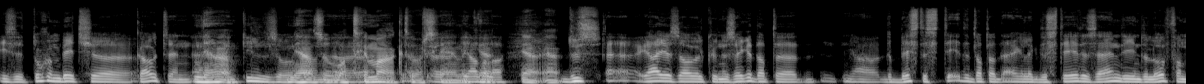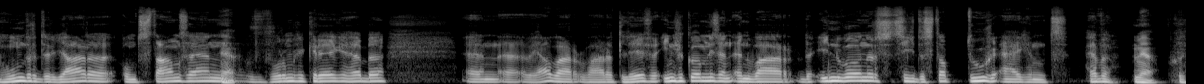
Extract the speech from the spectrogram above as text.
is het toch een beetje koud en, en, Ja. en kiel. Zo, Ja, van, zo wat eh, gemaakt het- het, waarschijnlijk, ja, ja. voilà. Ja, ja. Dus eh, ja, je zou wel kunnen zeggen dat eh, ja, de beste steden, dat dat eigenlijk de steden zijn die in de loop van honderden jaren ontstaan zijn, Ja. vorm gekregen hebben. En eh, ja, waar, waar het leven ingekomen is en, en waar de inwoners zich de stad toegeëigend hebben. Ja, goed.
